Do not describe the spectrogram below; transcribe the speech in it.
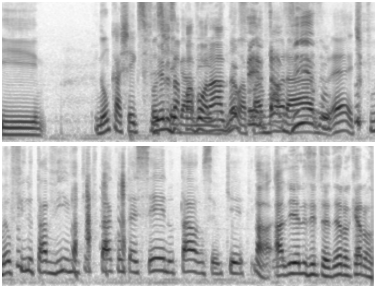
E nunca achei que isso fosse eles chegar apavorados, neles. Não, "Meu filho tá apavorado. vivo!" É, tipo, meu filho tá vivo, o que que tá acontecendo, tal, não sei o quê. Não, ali eles entenderam que era um,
